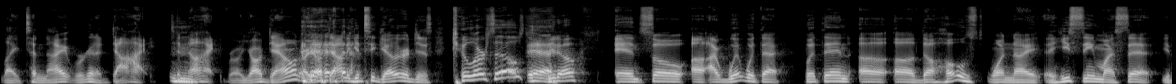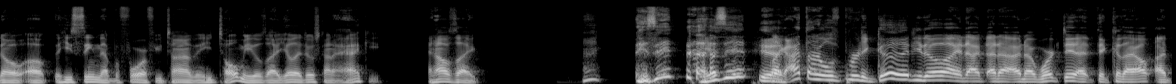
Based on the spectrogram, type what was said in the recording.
Like tonight, we're gonna die Mhm. tonight, bro. Y'all down? Are y'all down to get together and just kill ourselves? Yeah. You know? And so uh, I went with that. But then uh, uh, the host one night, and he's seen my set, you know, uh, he's seen that before a few times, and he told me he was like, "Yo, that joke's kind of hacky," and I was like, Is it? is it? Yeah. Like I thought it was pretty good, you know. And I and I, and I worked it. I think because I, I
